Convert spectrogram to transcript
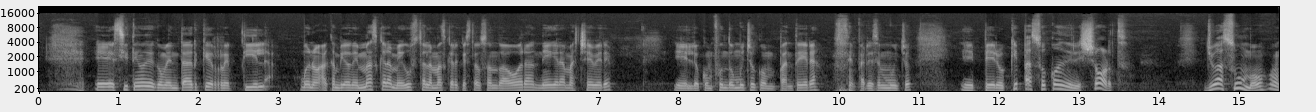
eh, sí tengo que comentar que Reptil, bueno, ha cambiado de máscara. Me gusta la máscara que está usando ahora, negra, más chévere. Eh, lo confundo mucho con Pantera, me parece mucho. Eh, pero, ¿qué pasó con el short? Yo asumo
